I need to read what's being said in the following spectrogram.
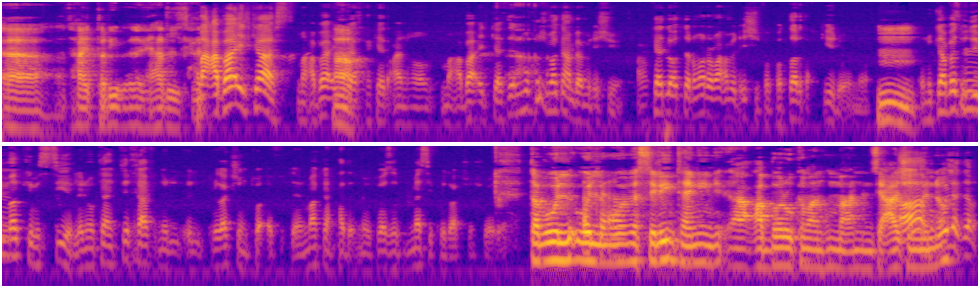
آه هاي الطريقة يعني هذا الحد. مع باقي الكاست مع باقي آه. الكاست حكيت عنهم مع باقي الكاست المخرج ما كان بيعمل شيء حكيت له أكثر مرة ما عمل شيء فبطلت أحكي له إنه إنه كان بس بده. يمركب السير لأنه كان كثير خايف إنه البرودكشن توقف لأنه ما كان حدا إنه توزن ميسي برودكشن شوي. طب وال... والممثلين تانيين عبروا كمان هم عن انزعاجهم آه منه؟ بقول لك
